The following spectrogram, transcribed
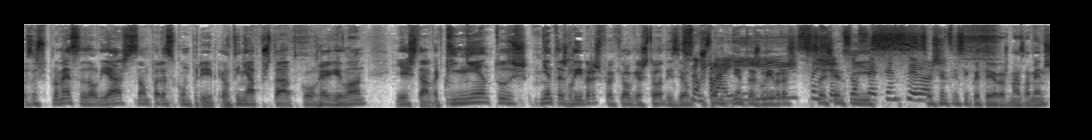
As promessas, aliás, são para se cumprir. Ele tinha apostado com o Reguilon e aí estava. 500, 500 libras foi o que ele gastou, diz ele. Custou-me para aí 500 libras. 600 ou 700 euros. 650 euros, mais ou menos.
